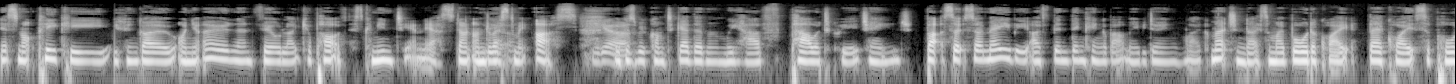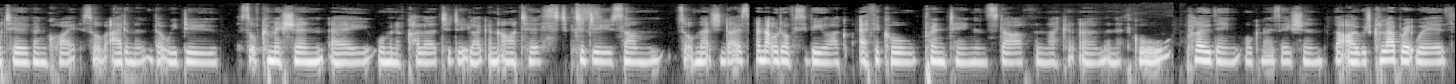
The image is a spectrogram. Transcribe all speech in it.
it's not cliquey. You can go on your own and feel like you're part of this community. And yes, don't underestimate us Yeah. because we've come together and we have power to create change. But so, so maybe I've been thinking about maybe doing like merchandise and my board are quite, they're quite supportive and quite sort of adamant that we do sort of commission a woman of color to do like an artist to do some sort of merchandise. And that would obviously be like ethical printing and stuff and like um, an ethical clothing organization that I would collaborate with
